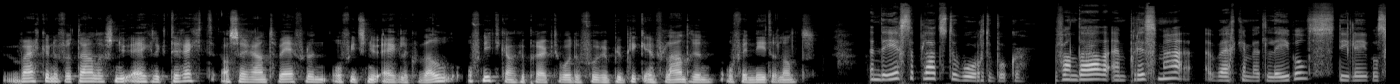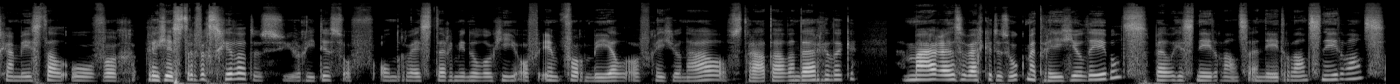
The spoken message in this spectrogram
Waar kunnen vertalers nu eigenlijk terecht als ze eraan twijfelen of iets nu eigenlijk wel of niet kan gebruikt worden voor het publiek in Vlaanderen of in Nederland? In de eerste plaats de woordenboeken. Van Dalen en Prisma werken met labels. Die labels gaan meestal over registerverschillen, dus juridisch of onderwijsterminologie of informeel of regionaal of straattaal en dergelijke. Maar eh, ze werken dus ook met regiolabels, Belgisch-Nederlands en Nederlands-Nederlands.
